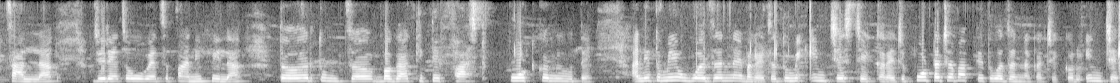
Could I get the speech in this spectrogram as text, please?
चालला जिऱ्याचं ओव्याचं पाणी पिला तर तुमचं बघा किती फास्ट पोट कमी होते आणि तुम्ही वजन नाही बघायचं तुम्ही इंचेस चेक करायचे. पोटाच्या बाबतीत वजन नका चेक करू इंचेस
